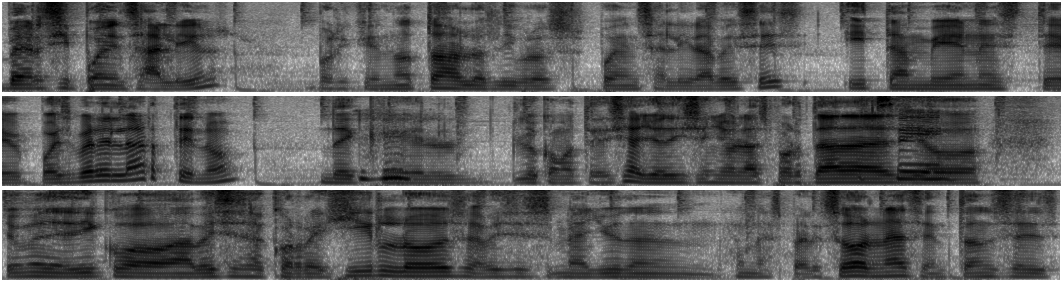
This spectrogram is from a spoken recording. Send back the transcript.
ver si pueden salir, porque no todos los libros pueden salir a veces, y también este pues ver el arte, ¿no? De que, lo, como te decía, yo diseño las portadas, yo, yo me dedico a veces a corregirlos, a veces me ayudan unas personas, entonces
